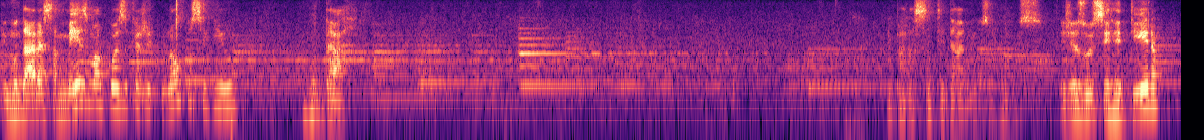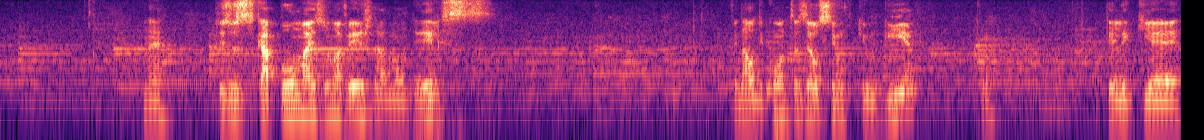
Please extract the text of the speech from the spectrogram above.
E mudar essa mesma coisa que a gente não conseguiu mudar para a santidade, meus irmãos. E Jesus se retira, né? Jesus escapou mais uma vez da mão deles. Afinal de contas, é o Senhor que o guia. Né? Aquele que é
